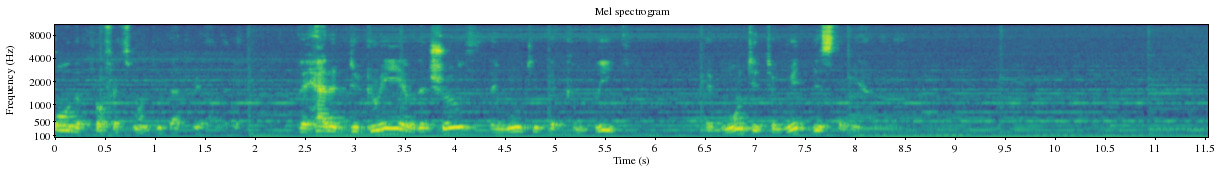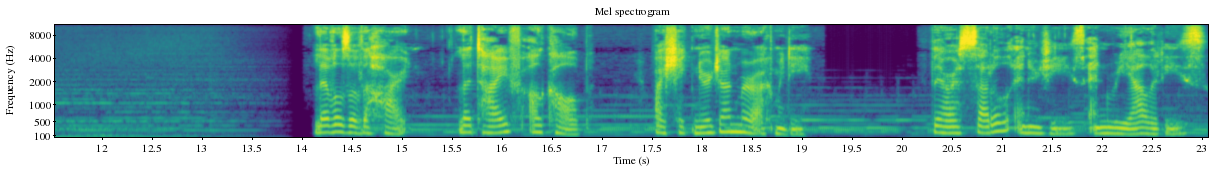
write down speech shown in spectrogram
all the Prophets wanted that reality. They had a degree of the truth, they wanted the complete, they wanted to witness the reality. Levels of the Heart Lataif al-Qalb by Sheikh Nurjan Mirahmadi. There are subtle energies and realities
